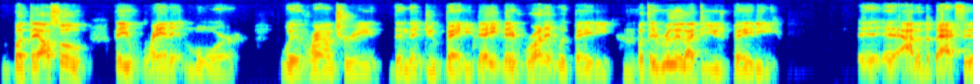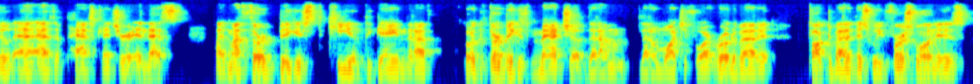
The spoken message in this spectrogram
but they also they ran it more with Rountree than they do Badie. They they run it with Badie, mm-hmm. but they really like to use Badie out of the backfield as a pass catcher, and that's like my third biggest key of the game that I've or the third biggest matchup that I'm that I'm watching for. I wrote about it, talked about it this week. First one is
